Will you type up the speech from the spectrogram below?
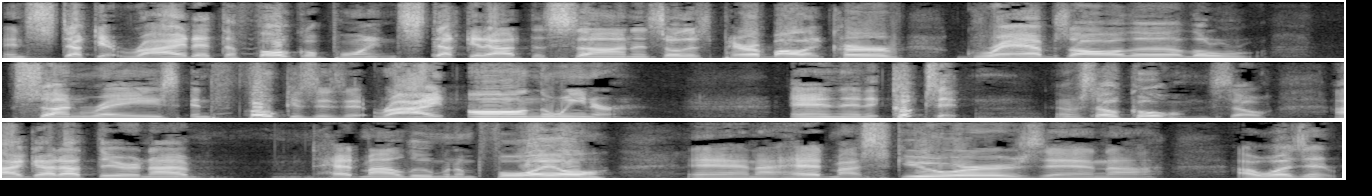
and stuck it right at the focal point and stuck it out the sun. And so this parabolic curve grabs all the little sun rays and focuses it right on the wiener. And then it cooks it. It was so cool. So I got out there and I had my aluminum foil and I had my skewers and uh, I wasn't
